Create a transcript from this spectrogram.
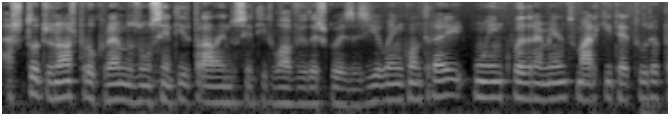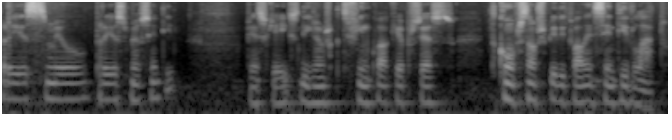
Acho que todos nós procuramos um sentido para além do sentido óbvio das coisas e eu encontrei um enquadramento, uma arquitetura para esse meu, para esse meu sentido. Penso que é isso, digamos, que define qualquer processo de conversão espiritual em sentido lato.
